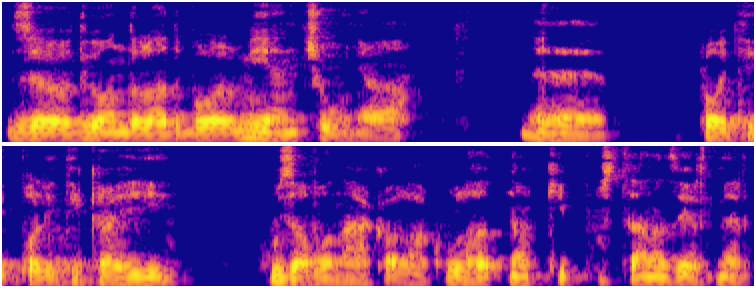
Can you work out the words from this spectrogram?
zöld gondolatból milyen csúnya politikai húzavonák alakulhatnak ki pusztán azért, mert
